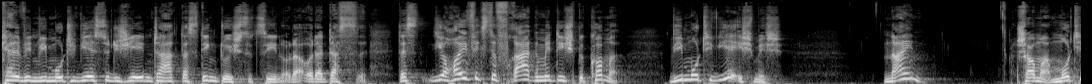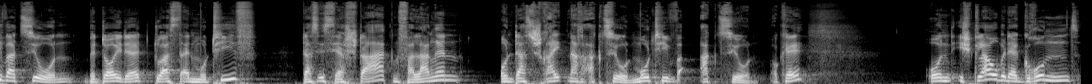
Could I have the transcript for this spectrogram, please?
Kelvin, wie motivierst du dich jeden Tag, das Ding durchzuziehen? Oder, oder das, das die häufigste Frage, mit die ich bekomme. Wie motiviere ich mich? Nein. Schau mal, Motivation bedeutet, du hast ein Motiv, das ist sehr stark, ein Verlangen und das schreit nach Aktion. Motivaktion, okay? Und ich glaube, der Grund,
